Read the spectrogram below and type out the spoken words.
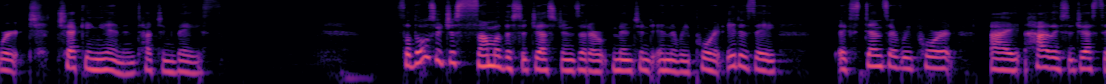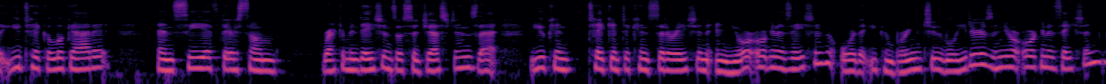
we're ch- checking in and touching base. So, those are just some of the suggestions that are mentioned in the report. It is a extensive report. I highly suggest that you take a look at it and see if there's some recommendations or suggestions that you can take into consideration in your organization or that you can bring to leaders in your organization.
